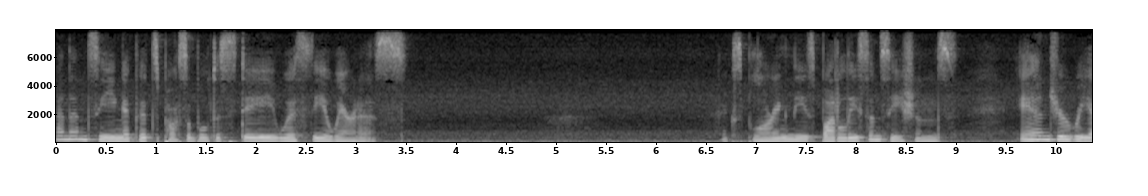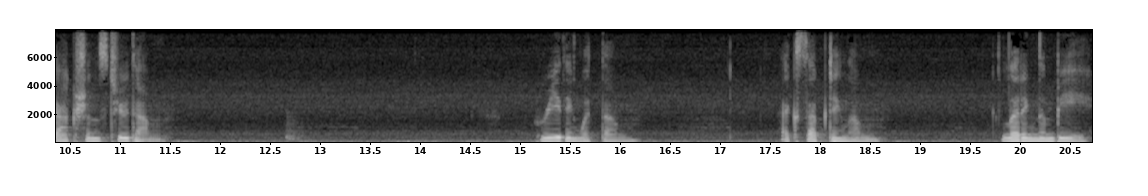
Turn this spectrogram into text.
And then seeing if it's possible to stay with the awareness. Exploring these bodily sensations and your reactions to them. Breathing with them, accepting them, letting them be,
